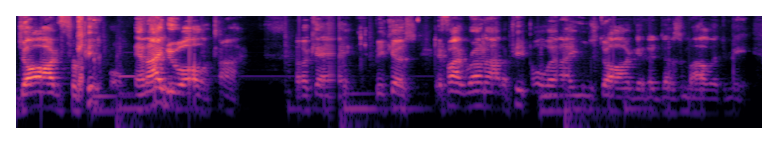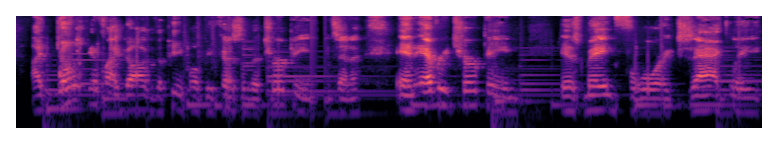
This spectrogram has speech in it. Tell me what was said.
dog for people, and I do all the time. Okay, because if I run out of people, then I use dog, and it doesn't bother me. I don't give my dog the people because of the terpenes in it, and every terpene is made for exactly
